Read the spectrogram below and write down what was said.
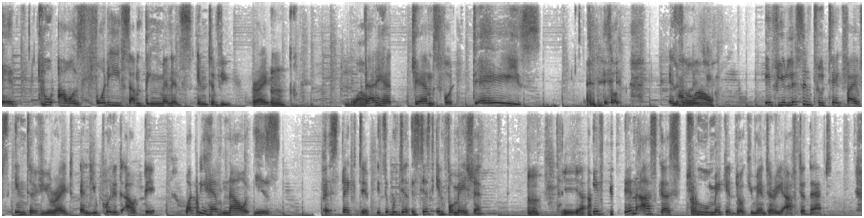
a two hours forty something minutes interview, right? Mm. Wow. that had jams for days. So, and so Wow. if you listen to Take Five's interview, right, and you put it out there, what we have now is perspective. It's we just it's just information. Mm. Yeah. If you then ask us to make a documentary after that,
